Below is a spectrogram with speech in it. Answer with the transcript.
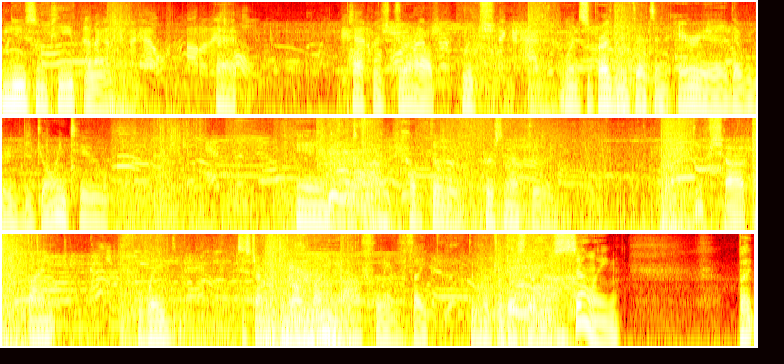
knew some people at Pauper's Drop, which wouldn't surprise me if that's an area that we're going to be going to and help the person at the gift shop find a way to start making more money off of like the merchandise that we're selling. But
